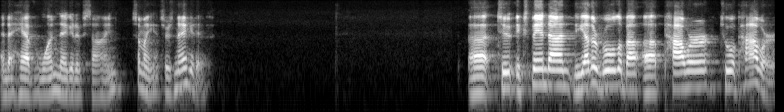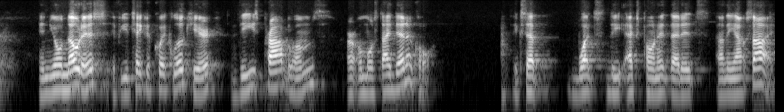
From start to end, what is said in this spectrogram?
And I have one negative sign, so my answer is negative. Uh, to expand on the other rule about uh, power to a power, and you'll notice if you take a quick look here, these problems are almost identical, except what's the exponent that it's on the outside.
